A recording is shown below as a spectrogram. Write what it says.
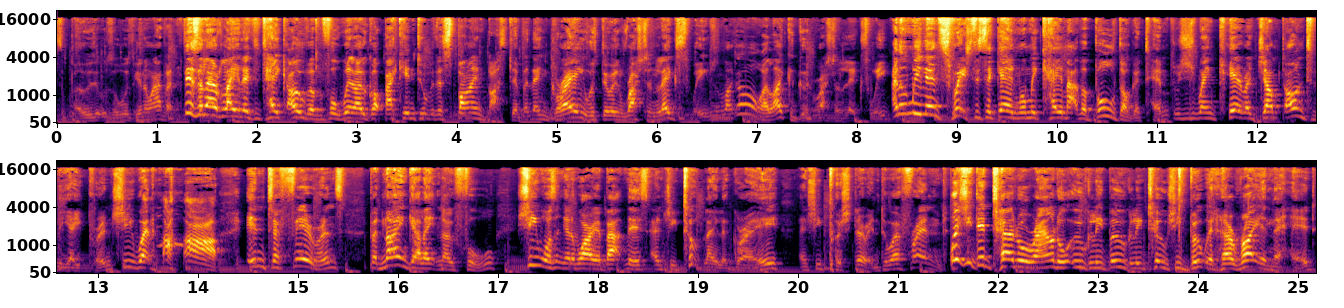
Suppose it was always going to happen. This allowed Leila to take over before Willow got back into it with a spine buster, but then Grey was doing Russian leg sweeps. I was like, oh, I like a good Russian leg sweep. And then we then switched this again when we came out of a bulldog attempt, which is when Kiera jumped onto the apron. She went, ha ha, interference, but Nightingale ain't no fool. She wasn't going to worry about this, and she took Leila Grey and she pushed her into her friend. When she did turn around or oogly boogly too, she booted her right in the head,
